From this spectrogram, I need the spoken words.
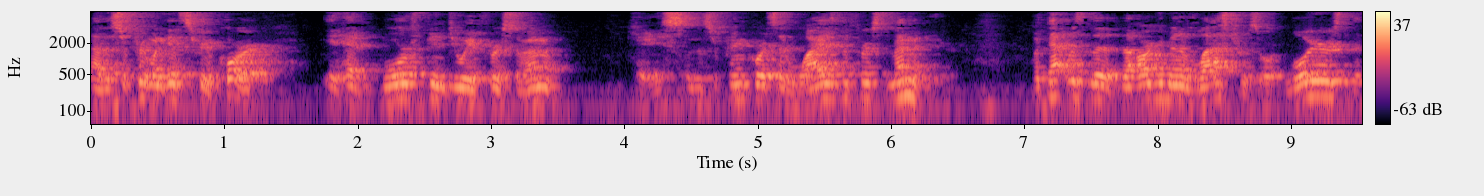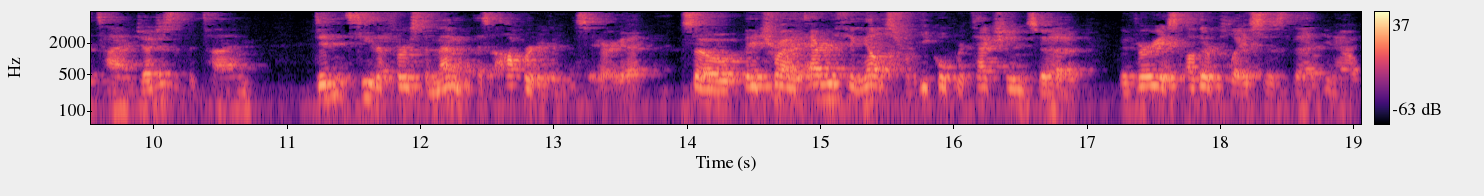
now, the Supreme, when it gets to the Supreme Court, it had morphed into a First Amendment case, and the Supreme Court said, why is the First Amendment here? But that was the, the argument of last resort. Lawyers at the time, judges at the time, didn't see the First Amendment as operative in this area. So they tried everything else from equal protection to the various other places that, you know,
